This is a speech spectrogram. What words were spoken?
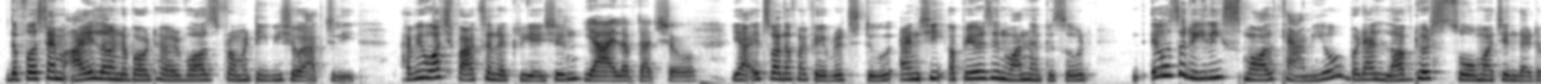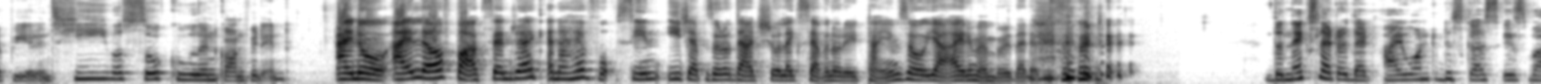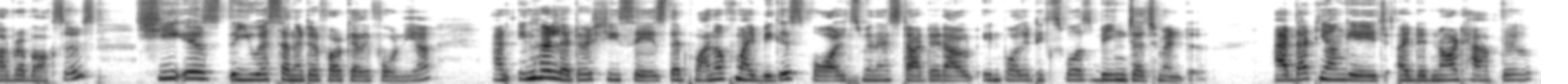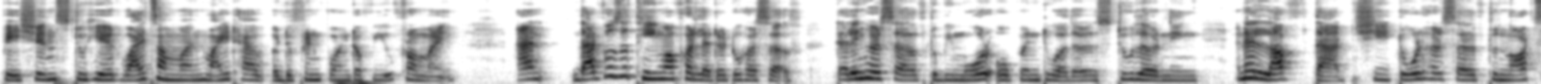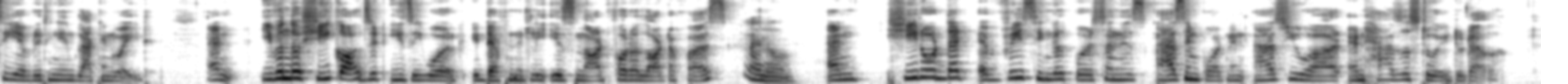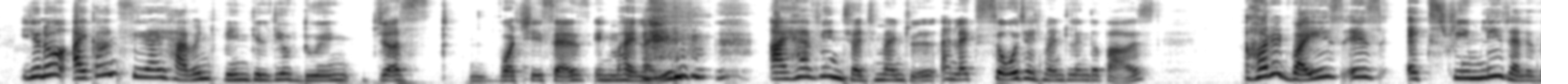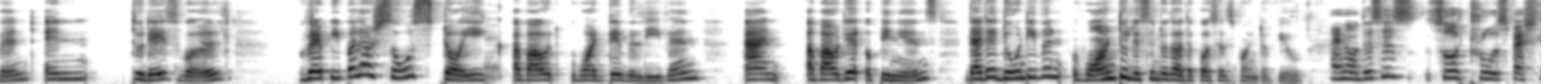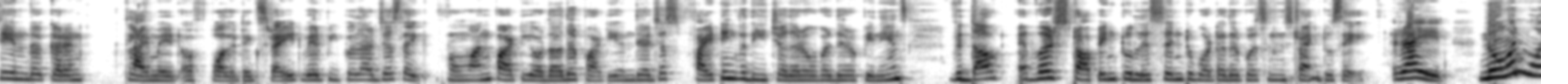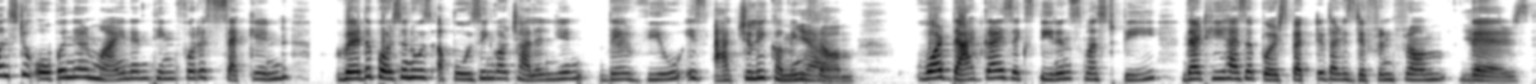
The first time I learned about her was from a TV show, actually. Have you watched Parks and Recreation? Yeah, I love that show. Yeah, it's one of my favorites too. And she appears in one episode. It was a really small cameo, but I loved her so much in that appearance. She was so cool and confident. I know. I love Parks and Rec, and I have seen each episode of that show like seven or eight times. So, yeah, I remember that episode. the next letter that I want to discuss is Barbara Boxer's. She is the US Senator for California. And in her letter, she says that one of my biggest faults when I started out in politics was being judgmental. At that young age, I did not have the patience to hear why someone might have a different point of view from mine. And that was the theme of her letter to herself, telling herself to be more open to others, to learning. And I loved that she told herself to not see everything in black and white. And even though she calls it easy work, it definitely is not for a lot of us. I know. And she wrote that every single person is as important as you are and has a story to tell. You know, I can't say I haven't been guilty of doing just what she says in my life. I have been judgmental and like so judgmental in the past. Her advice is extremely relevant in today's world where people are so stoic about what they believe in and about their opinions that they don't even want to listen to the other person's point of view. I know this is so true, especially in the current climate of politics, right? Where people are just like from one party or the other party and they're just fighting with each other over their opinions without ever stopping to listen to what other person is trying to say. Right. No one wants to open their mind and think for a second where the person who is opposing or challenging their view is actually coming Yeah. from. What that guy's experience must be that he has a perspective that is different from Yeah. theirs.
